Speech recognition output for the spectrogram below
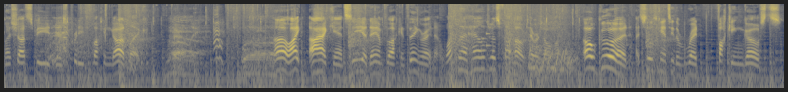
My shot speed is pretty fucking godlike, apparently. Oh, I I can't see a damn fucking thing right now. What the hell just fu- Oh, teratoma. Oh, good! I still can't see the red fucking ghosts.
